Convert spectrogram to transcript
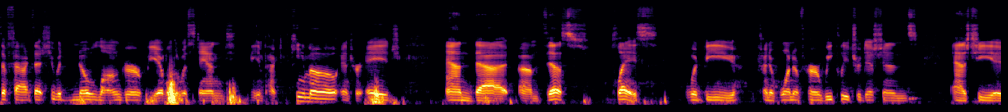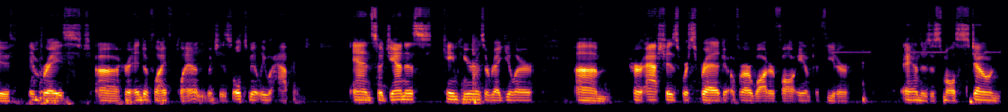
the fact that she would no longer be able to withstand the impact of chemo and her age, and that um, this place would be kind of one of her weekly traditions as she embraced uh, her end of life plan, which is ultimately what happened. And so Janice came here as a regular. Um, her ashes were spread over our waterfall amphitheater and there's a small stone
